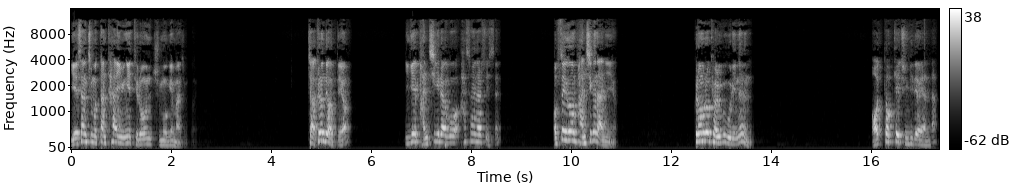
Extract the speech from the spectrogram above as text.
예상치 못한 타이밍에 들어온 주먹에 맞은 거예요. 자, 그런데 어때요? 이게 반칙이라고 하소연할 수 있어요? 없어요. 이건 반칙은 아니에요. 그러므로 결국 우리는 어떻게 준비되어야 한다?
